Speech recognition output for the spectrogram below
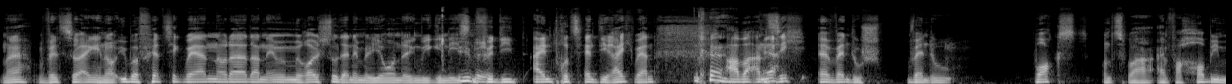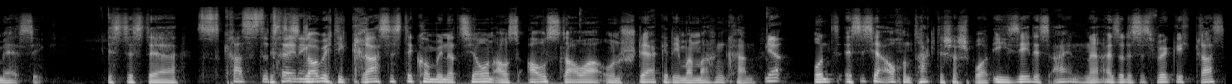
ne, willst du eigentlich noch über 40 werden oder dann im Rollstuhl deine Millionen irgendwie genießen Übel. für die ein Prozent, die reich werden. Aber an Ja. sich, äh, wenn du, wenn du boxt und zwar einfach hobbymäßig, ist es der, Das krasseste ist das, Training. glaube ich, die krasseste Kombination aus Ausdauer und Stärke, die man machen kann. ja. Und es ist ja auch ein taktischer Sport. Ich sehe das ein, ne? Also das ist wirklich krass.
